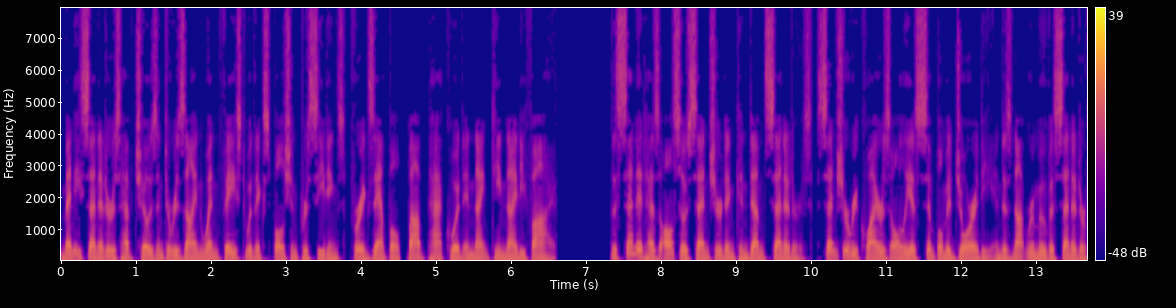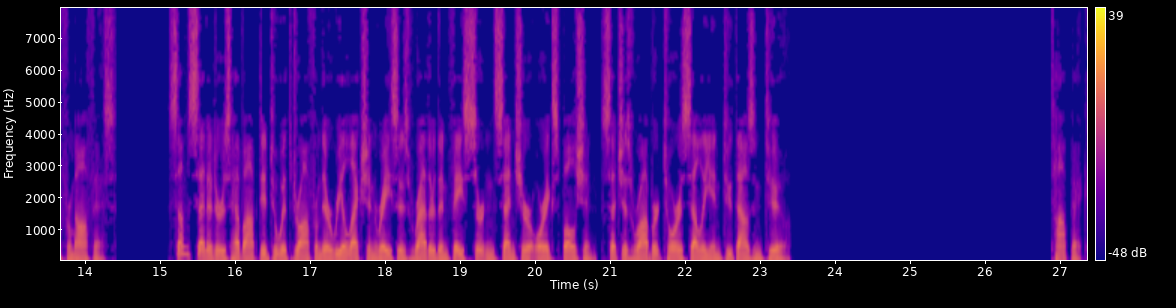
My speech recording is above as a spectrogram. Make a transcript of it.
many senators have chosen to resign when faced with expulsion proceedings, for example, Bob Packwood in 1995. The Senate has also censured and condemned senators. Censure requires only a simple majority and does not remove a senator from office. Some senators have opted to withdraw from their re-election races rather than face certain censure or expulsion, such as Robert Torricelli in 2002. Topic:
